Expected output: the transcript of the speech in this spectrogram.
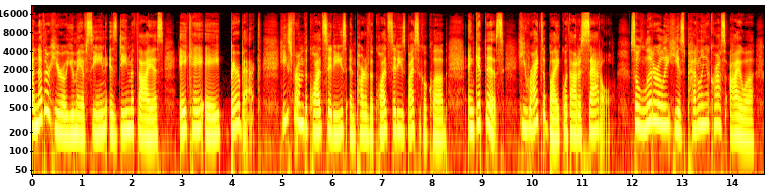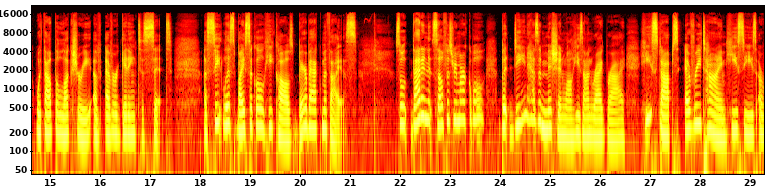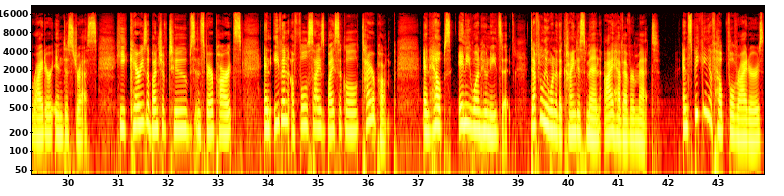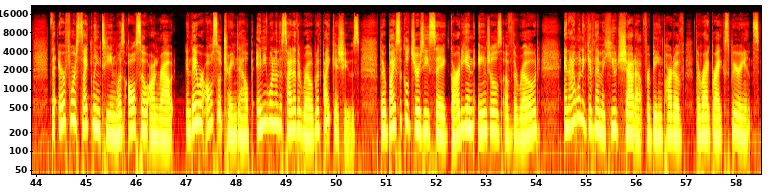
Another hero you may have seen is Dean Matthias, aka Bareback. He's from the Quad Cities and part of the Quad Cities Bicycle Club. And get this, he rides a bike without a saddle. So literally, he is pedaling across Iowa without the luxury of ever getting to sit. A seatless bicycle he calls Bareback Matthias. So that in itself is remarkable, but Dean has a mission while he's on RAGBRAI. He stops every time he sees a rider in distress. He carries a bunch of tubes and spare parts and even a full-size bicycle tire pump and helps anyone who needs it. Definitely one of the kindest men I have ever met. And speaking of helpful riders, the Air Force cycling team was also en route and they were also trained to help anyone on the side of the road with bike issues. Their bicycle jerseys say Guardian Angels of the Road, and I want to give them a huge shout out for being part of the RAGBRAI experience.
